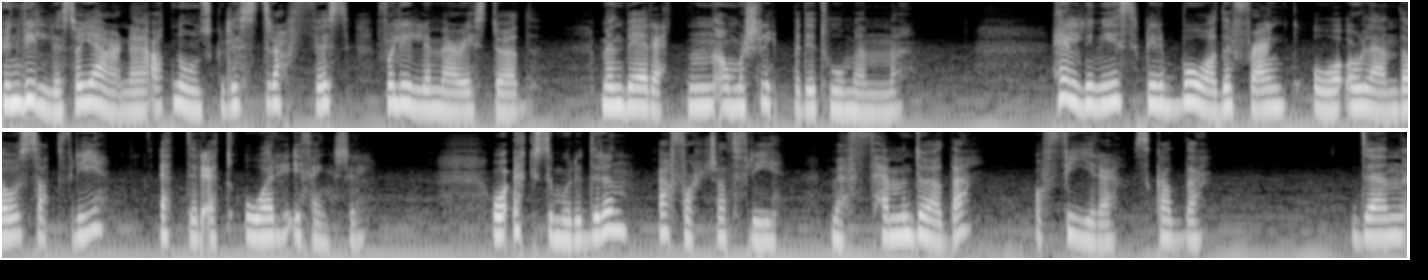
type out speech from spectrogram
Hun ville så gjerne at noen skulle straffes for lille Marys død, men ber retten om å slippe de to mennene. Heldigvis blir både Frank og Orlando satt fri etter et år i fengsel. Og øksemorderen er fortsatt fri, med fem døde og fire skadde. Den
